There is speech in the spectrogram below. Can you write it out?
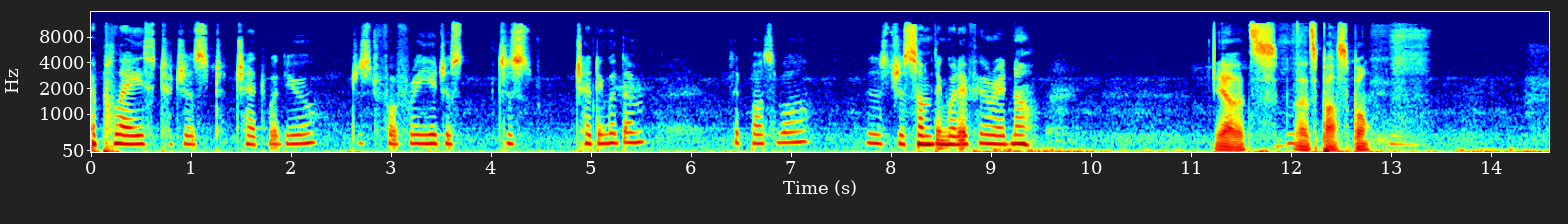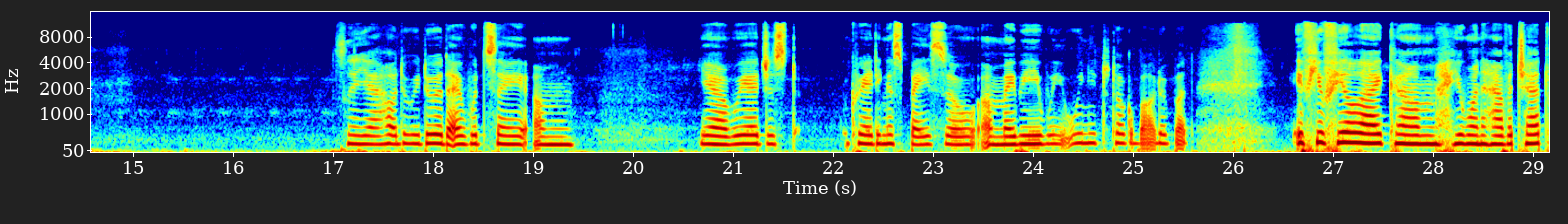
a place to just chat with you just for free just just chatting with them. Is it possible? This is just something what i feel right now. Yeah, that's that's possible. so yeah how do we do it? I would say um yeah we are just creating a space so um, maybe we we need to talk about it but if you feel like um, you want to have a chat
